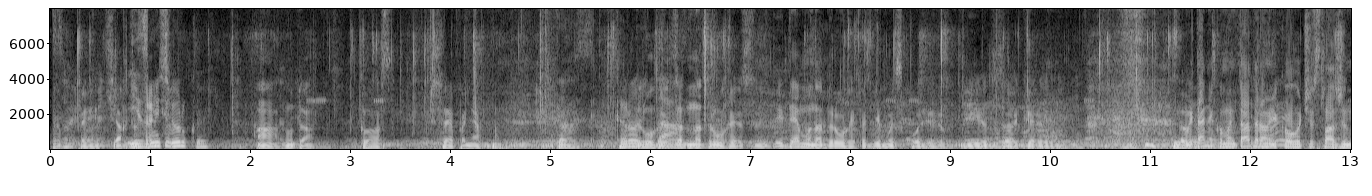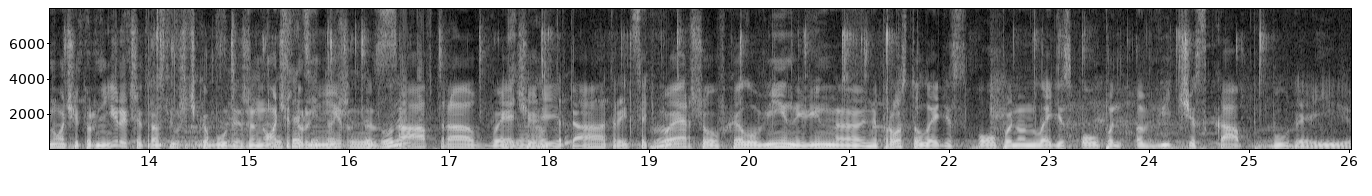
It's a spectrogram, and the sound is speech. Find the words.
Капець. А хто І з третій? місюркою. А, ну так. Клас. Все понятно. Так. Король Друге, за- на друге. Йдемо на друге тоді ми з Колею і з Кирилом. Вітання коментаторам, якого числа жіночі турніри чи транслюшечка буде. Жіночий турнір завтра ввечері, та 31-го в Хеллоуін. І він е, не просто Ladies Open, он Ladies Open Witches Cup буде. І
